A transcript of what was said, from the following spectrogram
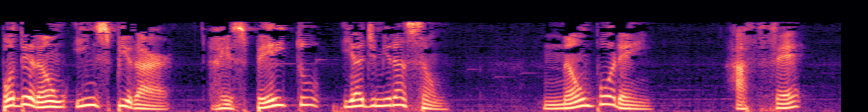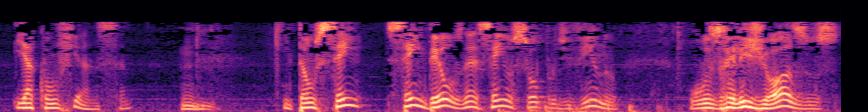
poderão inspirar respeito e admiração, não, porém, a fé e a confiança. Uhum. Então, sem, sem Deus, né, sem o sopro divino, os religiosos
